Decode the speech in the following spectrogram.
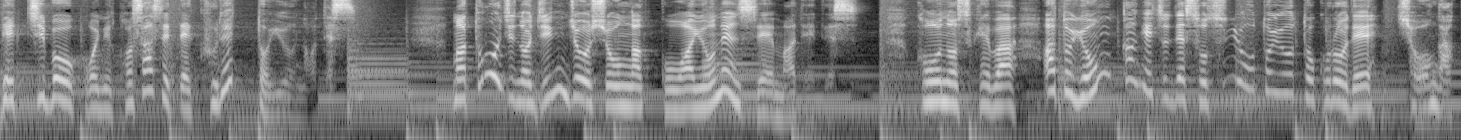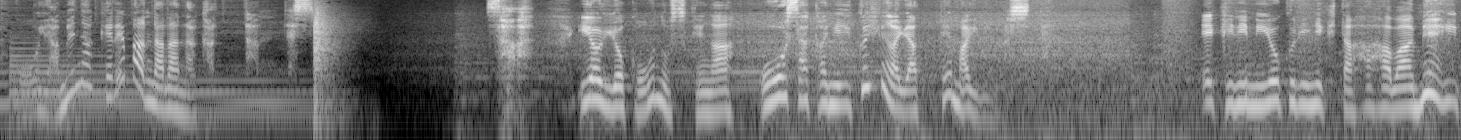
デッチ奉公に来させてくれというのです。まあ、当時の尋常小学校は4年生までです。幸之助はあと4ヶ月で卒業というところで小学校を辞めなければならなかったんです。さあ、いよいよ幸之助が大阪に行く日がやってまいりました。駅に見送りに来た母は目いっ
